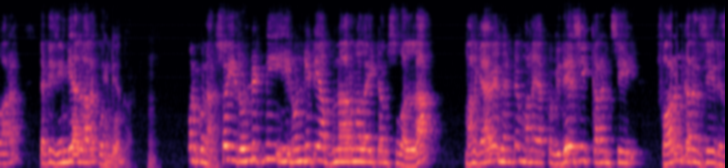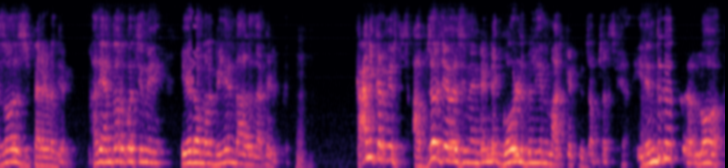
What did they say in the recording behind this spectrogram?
ద్వారా దట్ ఈస్ ఇండియా ద్వారా కొనుక్కున్నారు. Hmm. కొనుక్కున్నారు. సో ఈ రెండింటిని ఈ రెండిటి అబ్నార్మల్ ఐటమ్స్ వల్ల మనకి ఏమైందంటే మన యొక్క విదేశీ కరెన్సీ ఫారెన్ కరెన్సీ రిజర్వ్స్ పెరగడం జరిగింది. అది ఎంతవరకు వచ్చింది? ఏడు వందల బిలియన్ డాలర్ దాకా వెళ్ళిపోయింది. Hmm. కానీ ఇక్కడ మీరు అబ్జర్వ్ చేయవలసింది ఏంటంటే గోల్డ్ బిలియన్ మార్కెట్ నుంచి అబ్జర్వ్ చేయాలి. ఇది ఎందుకు లో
